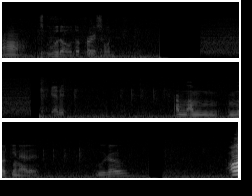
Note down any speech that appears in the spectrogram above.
Oh. It's Udo, the first one. Get it? I'm I'm I'm looking at it. Udo. Oh!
